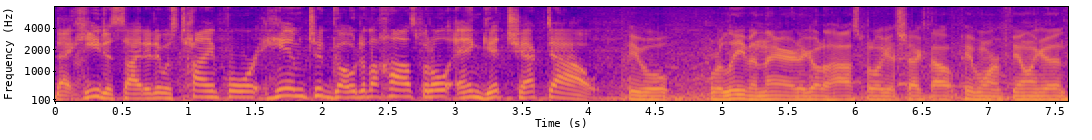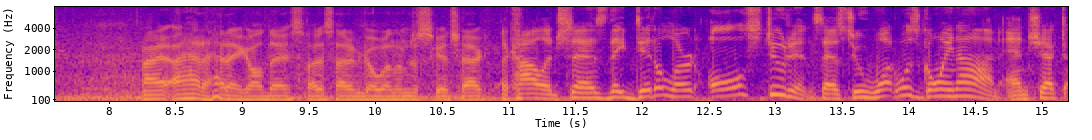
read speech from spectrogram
that he decided it was time for him to go to the hospital and get checked out. People were leaving there to go to the hospital, get checked out. People weren't feeling good. I, I, had a headache all day, so I decided to go with them just to get checked. The college says they did alert all students as to what was going on and checked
